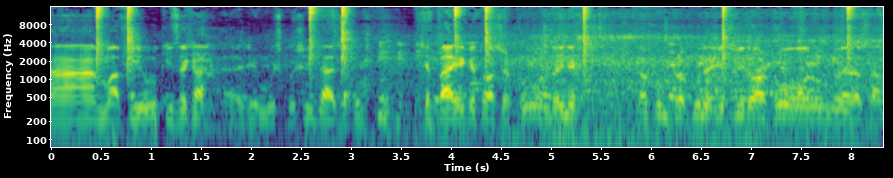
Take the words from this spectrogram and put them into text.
ا معافي وو کی ځکه چې موږ کوشش داسې کوو چې پای کې تاسو ټول دینه نو کوم ټرکونه چې دوی دا ټول موږ راځم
